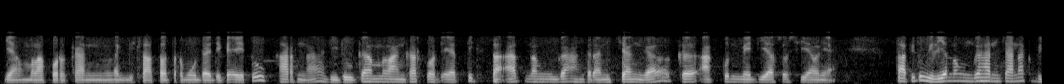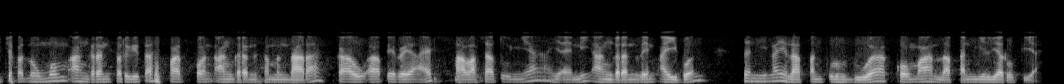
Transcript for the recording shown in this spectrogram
yang melaporkan legislator termuda DKI itu karena diduga melanggar kode etik saat mengunggah anggaran janggal ke akun media sosialnya. Saat itu William mengunggah rencana kebijakan umum anggaran prioritas platform anggaran sementara KUA PPAS salah satunya yakni anggaran lem Aibon senilai 82,8 miliar rupiah.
